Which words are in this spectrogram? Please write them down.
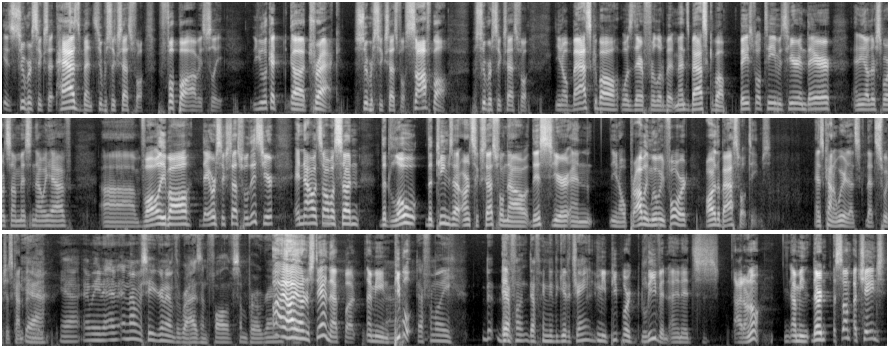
is super success has been super successful. Football, obviously. You look at uh, track, super successful. Softball, super successful. You know, basketball was there for a little bit. Men's basketball, baseball team is here and there. Any other sports I'm missing that we have? Uh, volleyball, they were successful this year, and now it's all of a sudden the low the teams that aren't successful now this year and you know probably moving forward are the basketball teams. And it's kind of weird. That's that switch is kind of Yeah, yeah. I mean, and, and obviously you're gonna have the rise and fall of some programs. I, I understand that, but I mean, people. definitely, d- definitely, definitely need to get a change. I mean, people are leaving, and it's. I don't know. I mean, there some a change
